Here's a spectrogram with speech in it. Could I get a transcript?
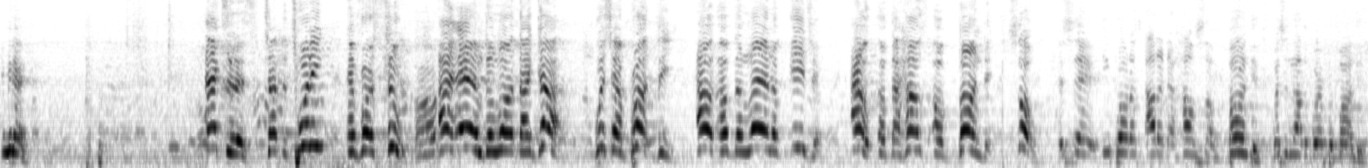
Give me that. Exodus chapter 20 and verse 2. Uh-huh. I am the Lord thy God, which have brought thee out of the land of Egypt, out of the house of bondage. So, it said he brought us out of the house of bondage. What's another word for bondage?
